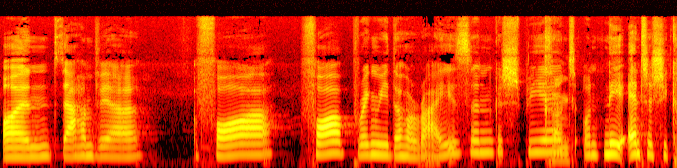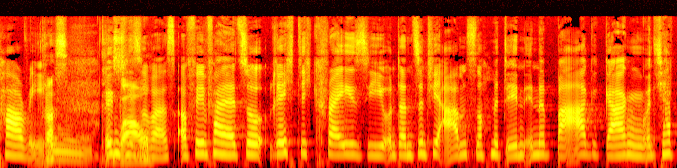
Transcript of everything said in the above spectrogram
Und da haben wir vor, vor Bring Me the Horizon gespielt Krank. und nee, Enter Shikari. Krass. Irgendwie Wow. sowas. Auf jeden Fall halt so richtig crazy. Und dann sind wir abends noch mit denen in eine Bar gegangen und ich habe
